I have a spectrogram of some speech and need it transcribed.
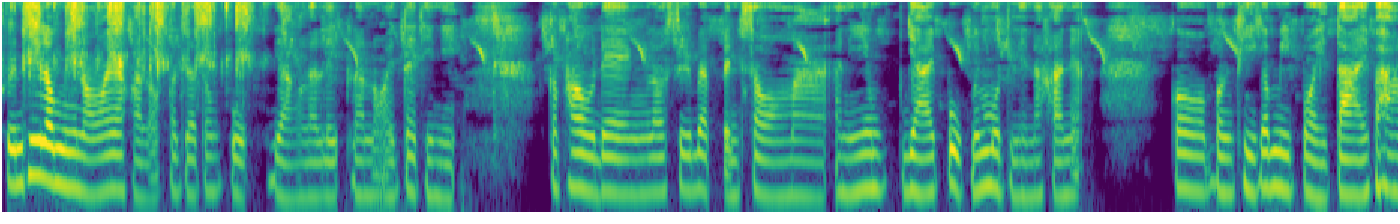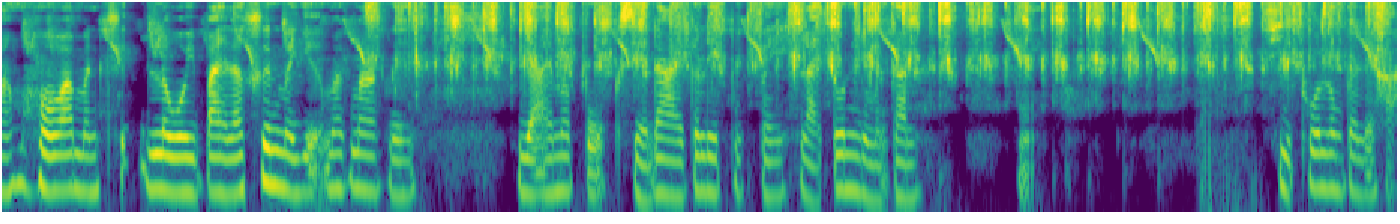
พื้นที่เรามีน้อยอะค่ะ เราก็จะต้องปลูกอย่างละเล็กละน้อยแต่ทีนี้ กะเพราแดงเราซื้อแบบเป็นซองมา อันนี้ยังย้ายปลูกไม่หมดเลยนะคะ เนี่ย ก็บางทีก็มีปล่อยตายบ้างเพราะว่ามันโรยไปแล้วขึ้นมาเยอะมากๆเลย ย้ายมาปลูกเสียดายก็เลยปลูกไปหลายต้นอยู่เหมือนกันฉีดพ่นลงไปเลยค่ะ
